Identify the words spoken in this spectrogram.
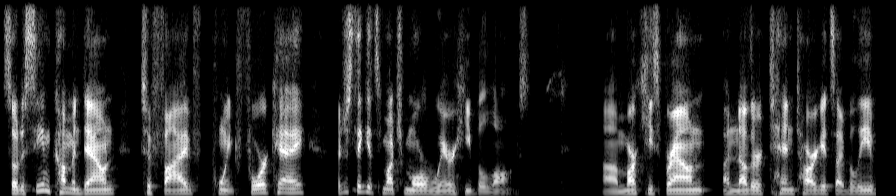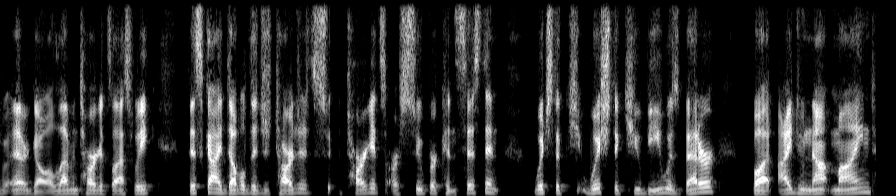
So to see him coming down to 5.4K, I just think it's much more where he belongs. Uh, Marquise Brown, another 10 targets, I believe. There we go, 11 targets last week. This guy, double digit targets, targets are super consistent. Which the wish the QB was better, but I do not mind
